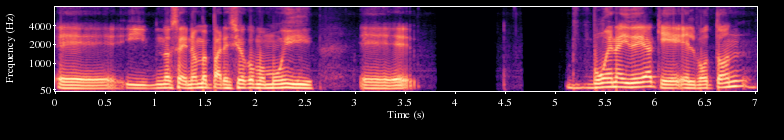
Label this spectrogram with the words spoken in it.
eh, y no sé, no me pareció como muy eh, buena idea que el botón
